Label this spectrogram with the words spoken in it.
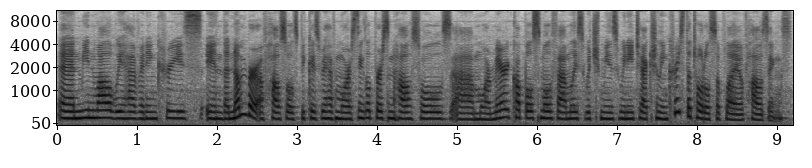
And meanwhile, we have an increase in the number of households because we have more single person households, uh, more married couples, small families, which means we need to actually increase the total supply of housings.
